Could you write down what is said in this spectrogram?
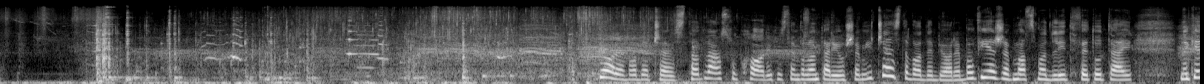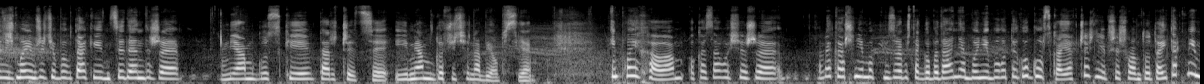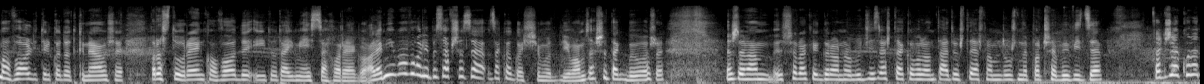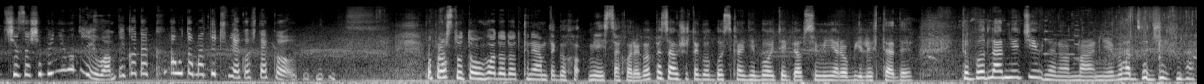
Biorę wodę często dla osób chorych, jestem wolontariuszem i często wodę biorę, bo wierzę w moc modlitwy tutaj. No kiedyś w moim życiu był taki incydent, że miałam guzki tarczycy i miałam zgłosić się na biopsję. I pojechałam. Okazało się, że lekarz nie mógł mi zrobić tego badania, bo nie było tego guzka. Ja wcześniej przyszłam tutaj, tak mimo woli, tylko dotknęłam się po prostu ręką wody i tutaj miejsca chorego. Ale mimo woli, bo zawsze za, za kogoś się modliłam. Zawsze tak było, że, że mam szerokie grono ludzi. Zresztą jako wolontariusz też mam różne potrzeby, widzę. Także akurat się za siebie nie modliłam, tylko tak automatycznie jakoś tak o, po prostu tą wodą dotknęłam tego miejsca chorego. Okazało się, że tego głoska nie było i tej biopsji mi nie robili wtedy. To było dla mnie dziwne normalnie, bardzo dziwne.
